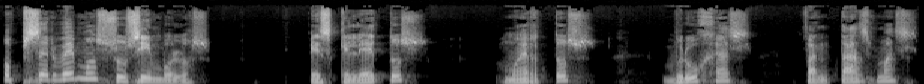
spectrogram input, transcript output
Observemos sus símbolos. Esqueletos, muertos, brujas, fantasmas,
